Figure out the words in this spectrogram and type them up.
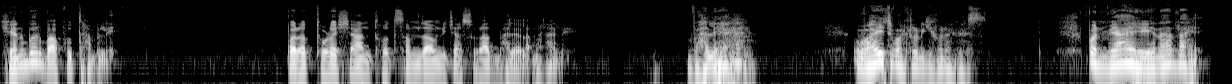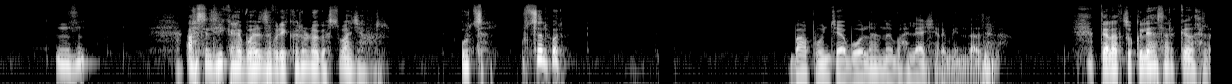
क्षणभर बापू थांबले. परत थोडं शांत होत समजावणीच्या सुरात भाल्याला म्हणाले भाल्या वाईट वाटून घेऊ नकस पण मी आहे येणार नाही. असली काय बळजबरी करू नकस माझ्यावर. उचल उचल बरं. बापूंच्या बोलानं भाल्या शर्मिंदा झाला. त्याला चुकल्यासारखं झालं.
